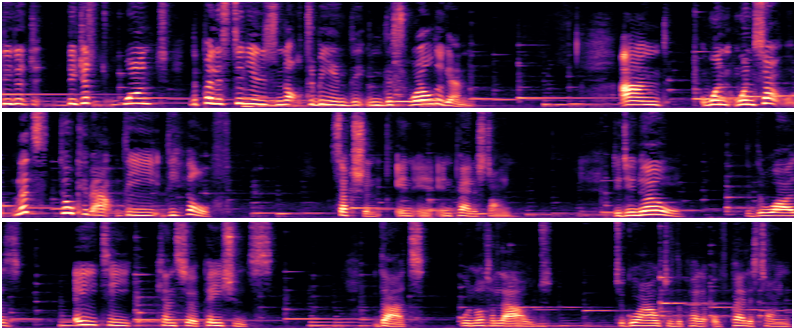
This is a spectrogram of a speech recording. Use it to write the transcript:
they, they just want the Palestinians not to be in, the, in this world again. And when when so let's talk about the the health section in, in, in Palestine. Did you know that there was 80 cancer patients that were not allowed to go out of the of Palestine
